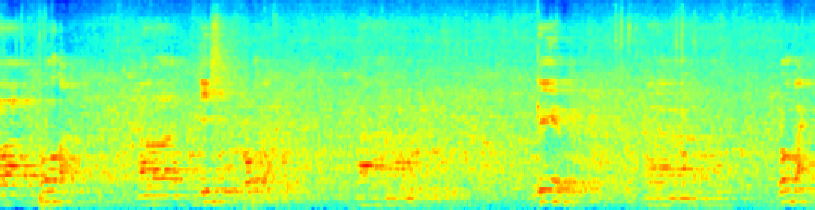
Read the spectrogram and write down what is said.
our product, uh, this product, uh, will uh, provide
